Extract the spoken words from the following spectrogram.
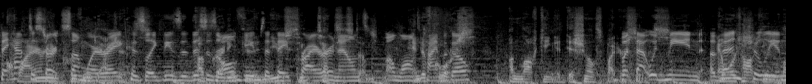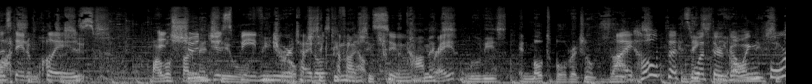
They have to start somewhere, right? Because like these, this is all games that they prior announced system, a long time ago. Unlocking additional spider But that would mean And we're talking eventually in the state of plays, suits. Marvel it should just be feature newer titles 65 coming out soon, comics, right? movies, and multiple original designs. I hope that's what they're the going for.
